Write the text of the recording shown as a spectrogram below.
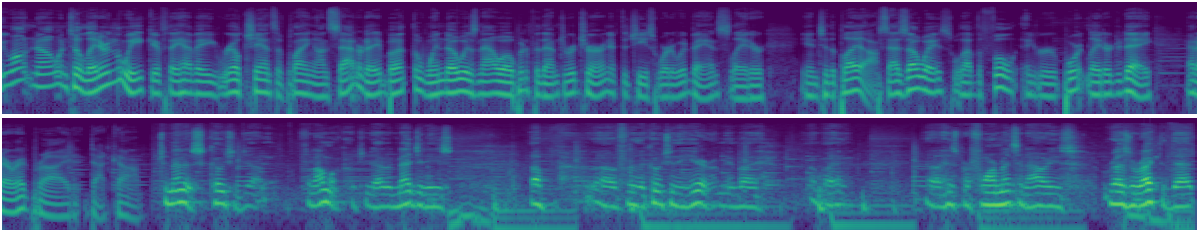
We won't know until later in the week if they have a real chance of playing on Saturday, but the window is now open for them to return if the Chiefs were to advance later into the playoffs. As always, we'll have the full injury report later today at arrowheadpride.com. Tremendous coaching job, phenomenal coaching job. Imagine he's up uh, for the coach of the year. I mean, by by uh, his performance and how he's resurrected that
